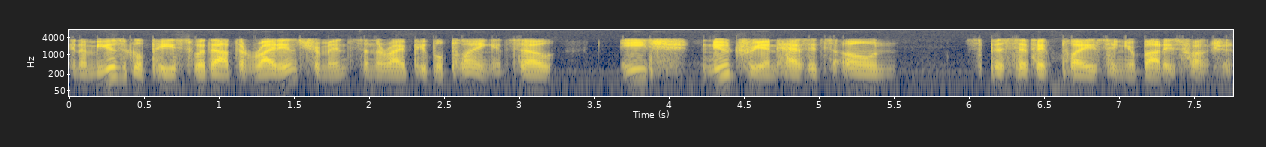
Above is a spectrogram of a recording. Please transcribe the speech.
you know, musical piece without the right instruments and the right people playing it. So each nutrient has its own specific place in your body's function.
